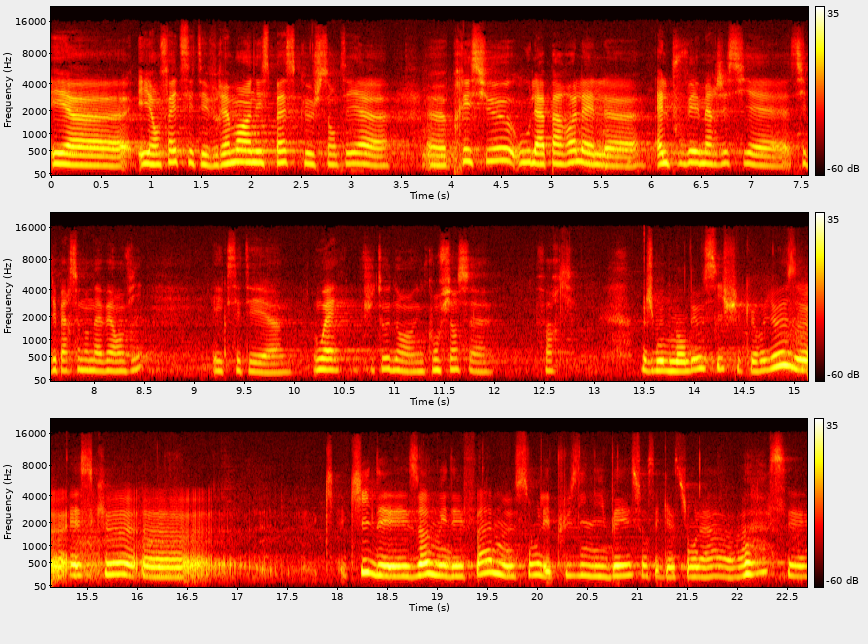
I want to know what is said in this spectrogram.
Euh, et, en fait, c'était vraiment un espace que je sentais précieux, où la parole, elle, elle pouvait émerger si, les personnes en avaient envie, et que c'était, ouais, plutôt dans une confiance forte. Je me demandais aussi, je suis curieuse, euh, est-ce que euh, qui des hommes et des femmes sont les plus inhibés sur ces questions-là euh,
